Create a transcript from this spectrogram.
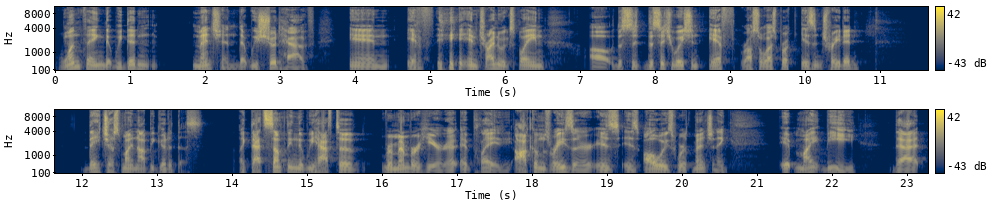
One thing that we didn't mention that we should have in if in trying to explain uh, the the situation if Russell Westbrook isn't traded, they just might not be good at this. Like that's something that we have to remember here at, at play. Occam's razor is is always worth mentioning. It might be that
